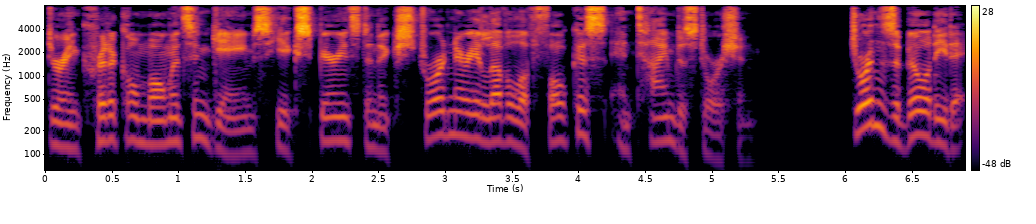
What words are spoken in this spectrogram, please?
During critical moments in games, he experienced an extraordinary level of focus and time distortion. Jordan's ability to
